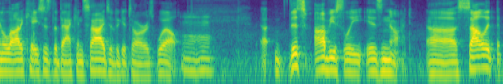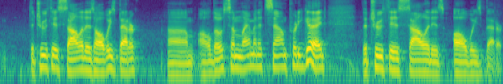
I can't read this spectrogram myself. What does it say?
in a lot of cases the back and sides of the guitar as well. Uh, this obviously is not. Uh, solid, the truth is, solid is always better. Um, although some laminates sound pretty good, the truth is, solid is always better.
